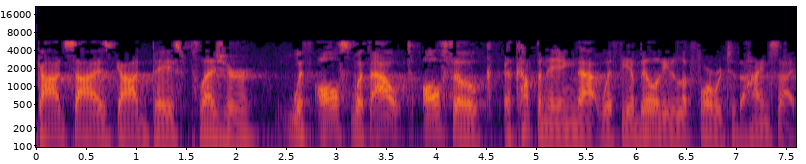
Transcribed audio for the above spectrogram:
God-sized, God-based pleasure with also, without also accompanying that with the ability to look forward to the hindsight.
